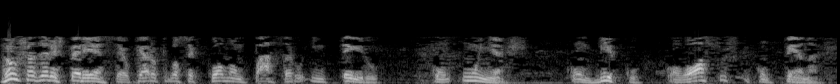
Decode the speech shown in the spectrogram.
vamos fazer a experiência. Eu quero que você coma um pássaro inteiro, com unhas, com bico, com ossos e com penas.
